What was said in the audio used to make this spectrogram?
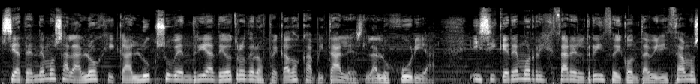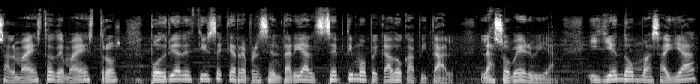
si atendemos a la lógica, luxu vendría de otro de los pecados capitales, la lujuria, y si queremos rizar el rizo y contabilizamos al maestro de maestros, podría decirse que representaría el séptimo pecado capital, la soberbia, y yendo aún más allá,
